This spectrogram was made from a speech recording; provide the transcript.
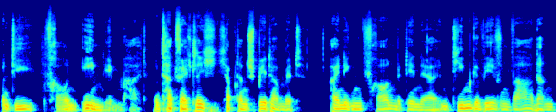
und die Frauen ihn eben halt. Und tatsächlich, ich habe dann später mit einigen Frauen, mit denen er intim gewesen war, dann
